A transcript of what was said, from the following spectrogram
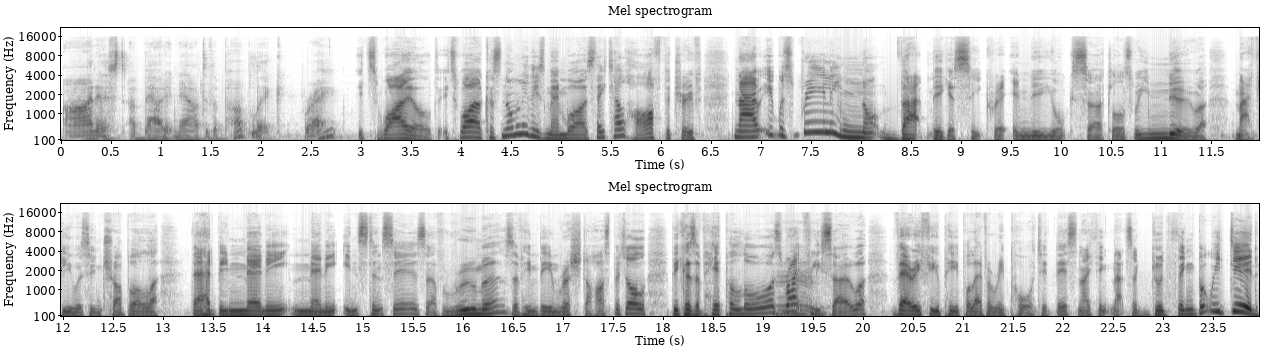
honest about it now to the public. right? It's wild. It's wild because normally these memoirs they tell half the truth. Now it was really not that big a secret in New York circles. We knew uh, Matthew was in trouble. Uh, there had been many, many instances of rumours of him being rushed to hospital because of HIPAA laws. Rightfully so. Uh, Very few people ever reported this, and I think that's a good thing. But we did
